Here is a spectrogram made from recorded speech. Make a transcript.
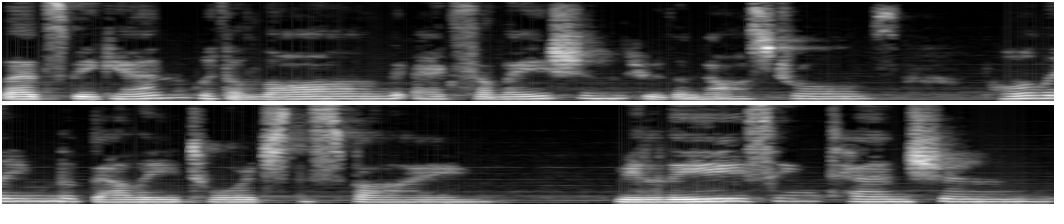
Let's begin with a long exhalation through the nostrils pulling the belly towards the spine, releasing tension,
